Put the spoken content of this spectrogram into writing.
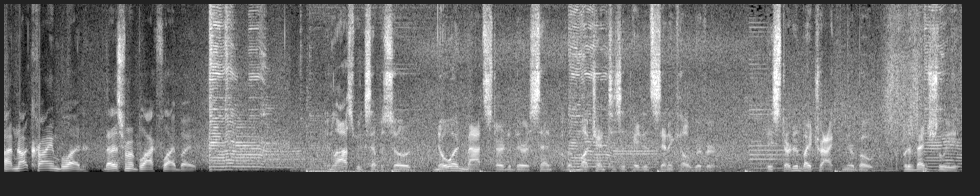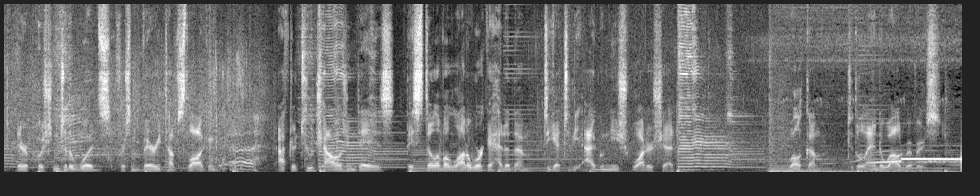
I'm not crying blood. That is from a black fly bite. In last week's episode, Noah and Matt started their ascent of the much anticipated Senecal River. They started by tracking their boat, but eventually they were pushed into the woods for some very tough slogging. After two challenging days, they still have a lot of work ahead of them to get to the Aguanish watershed. Welcome to the land of wild rivers.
